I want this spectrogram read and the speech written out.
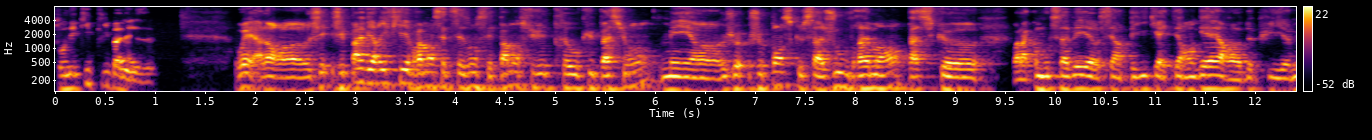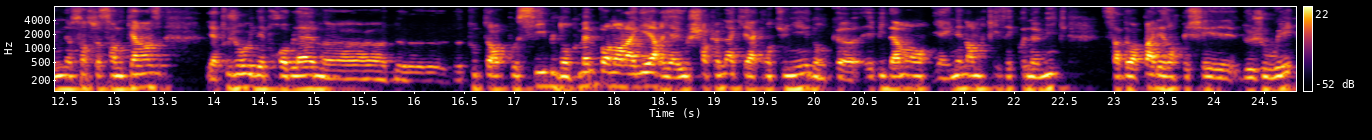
ton équipe libanaise? Oui, alors je j'ai pas vérifié vraiment cette saison, c'est pas mon sujet de préoccupation, mais je, je, pense que ça joue vraiment parce que voilà, comme vous le savez, c'est un pays qui a été en guerre depuis 1975. Il y a toujours eu des problèmes de de toute ordre possible. Donc même pendant la guerre, il y a eu le championnat qui a continué. Donc euh, évidemment, il y a une énorme crise économique. Ça ne doit pas les empêcher de jouer.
